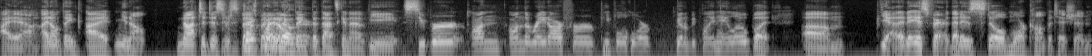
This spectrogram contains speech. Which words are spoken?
I yeah, I don't think I you know not to disrespect, but I don't think there. that that's gonna be super on on the radar for people who are gonna be playing Halo. But um, yeah, that is fair. That is still more competition.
